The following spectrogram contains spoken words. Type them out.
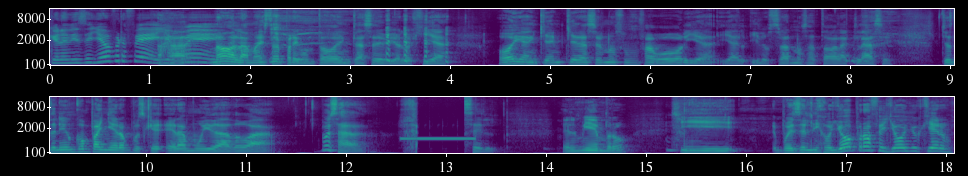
que uno dice, yo, profe, yo Ajá. me... No, la maestra preguntó en clase de biología, oigan, ¿quién quiere hacernos un favor y, ilustrarnos a toda la clase? Yo tenía un compañero, pues, que era muy dado a, pues, a el, el miembro y pues él dijo, yo, profe, yo, yo quiero.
